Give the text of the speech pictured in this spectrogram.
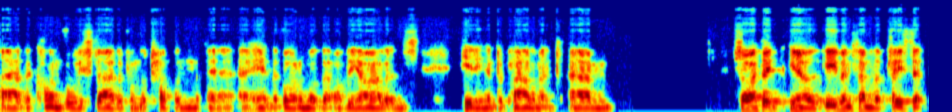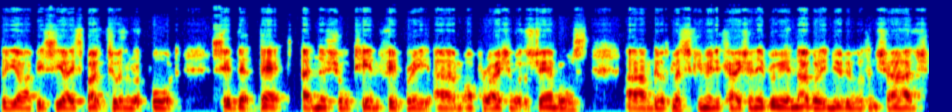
uh, the convoy started from the top and, uh, and the bottom of the of the islands, heading into Parliament. Um, so I think you know even some of the police that the IPCA spoke to in the report said that that initial 10 February um, operation was a shambles. Um, there was miscommunication everywhere. Nobody knew who was in charge.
